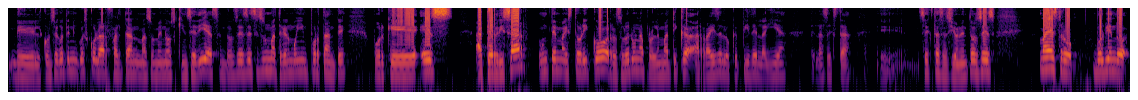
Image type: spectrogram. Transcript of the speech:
del Consejo Técnico Escolar faltan más o menos 15 días. Entonces, este es un material muy importante porque es aterrizar un tema histórico, resolver una problemática a raíz de lo que pide la guía de la sexta, eh, sexta sesión. Entonces, maestro, volviendo,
